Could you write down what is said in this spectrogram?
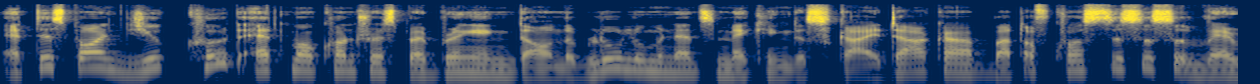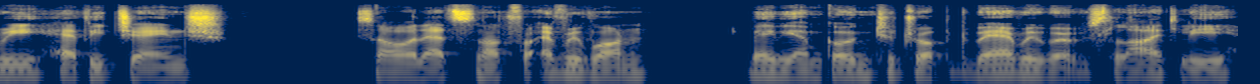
At this point, you could add more contrast by bringing down the blue luminance, making the sky darker, but of course this is a very heavy change, so that's not for everyone. Maybe I'm going to drop it very, very slightly,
